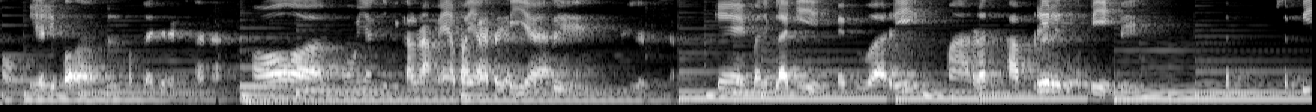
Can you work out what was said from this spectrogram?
Oke. dia tipe pembelajar yang gimana. Oh, mau yang tipikal rame apa yang sepi ya? sepi itu juga bisa. Oke, balik lagi. Februari, Maret, April itu sepi. sepi. Sep- Sepi,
